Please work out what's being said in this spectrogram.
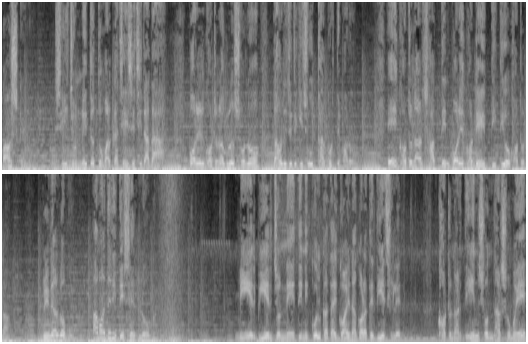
বাঁশ কেন? সেই জন্যই তো তোমার কাছে এসেছি দাদা। পরের ঘটনাগুলো শোনো, তাহলে যদি কিছু উদ্ধার করতে পারো। এই ঘটনার সাত দিন পরে ঘটে দ্বিতীয় ঘটনা। মৃণাল বাবু আমাদেরই দেশের লোক। মেয়ের বিয়ের জন্য তিনি কলকাতায় গয়না গড়াতে দিয়েছিলেন। ঘটনার দিন সন্ধ্যার সময়ে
